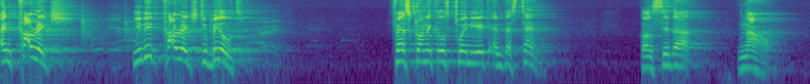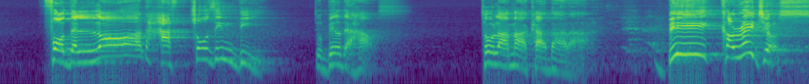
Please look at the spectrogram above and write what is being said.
and courage. You need courage to build. First Chronicles 28 and verse 10. Consider now. For the Lord has chosen thee to build a house. Tola makabara. Be courageous.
